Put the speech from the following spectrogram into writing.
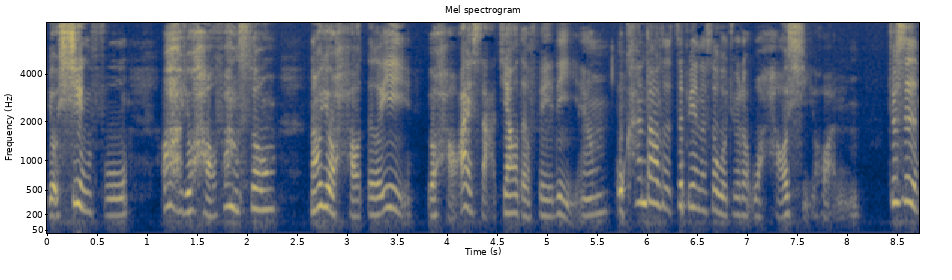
有幸福啊、有好放松，然后有好得意、有好爱撒娇的菲力。嗯，我看到的这边的时候，我觉得我好喜欢，就是。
